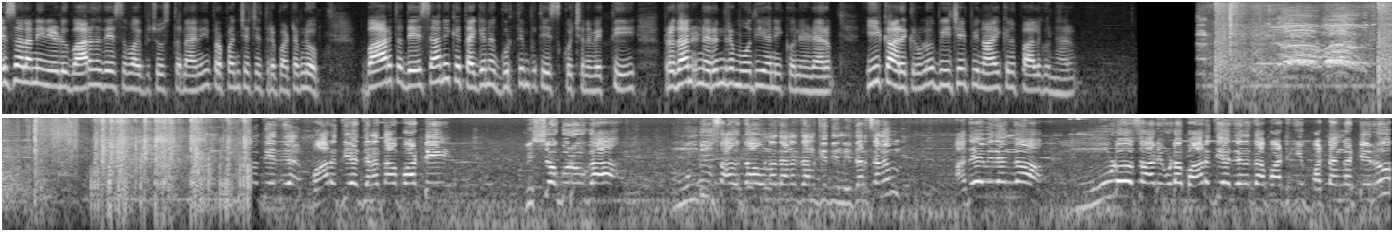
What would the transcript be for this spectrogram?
దేశాలని నేడు భారతదేశం వైపు చూస్తున్నాయని ప్రపంచ చిత్రపటంలో భారతదేశానికి తగిన గుర్తింపు తీసుకొచ్చిన వ్యక్తి ప్రధాని నరేంద్ర మోదీ అని కొనియాడారు. ఈ కార్యక్రమంలో బీజేపీ నాయకులు పాల్గొన్నారు. భారతీయ జనతా పార్టీ విశ్వగురువుగా ముందుకు సాగుతూ ఉన్నదన్న దానికి ఇది నిదర్శనం. అదేవిధంగా మూడోసారి కూడా భారతీయ జనతా పార్టీకి పట్టం కట్టిర్రు.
